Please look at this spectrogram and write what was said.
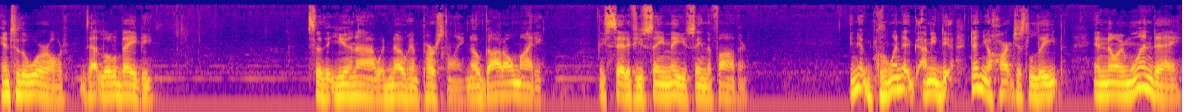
into the world, that little baby so that you and I would know Him personally, know God Almighty. He said, If you've seen me, you've seen the Father. Isn't it, I mean, doesn't your heart just leap in knowing one day,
